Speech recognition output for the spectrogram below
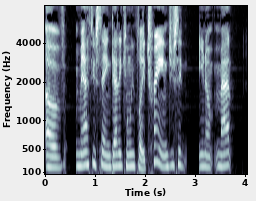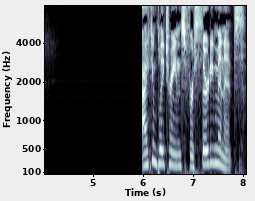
of Matthew saying, "Daddy, can we play trains?" You said, you know, Matt I can play trains for 30 minutes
